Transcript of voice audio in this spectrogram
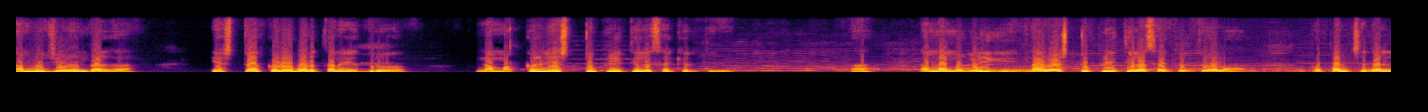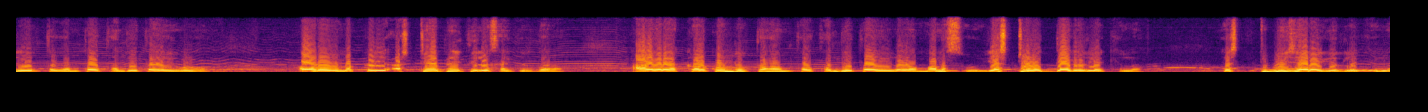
ನಮ್ಮ ಜೀವನದಾಗ ಎಷ್ಟ ಕಡು ಬಡತನ ಇದ್ರು ನಮ್ಮ ಮಕ್ಕಳನ್ನ ಎಷ್ಟು ಪ್ರೀತಿಲಿ ಸಾಕಿರ್ತೀವಿ. ಆ ನಮ್ಮ ಮಗಳಿಗೆ ನಾವು ಎಷ್ಟು ಪ್ರೀತಿಯಲ್ಲಿ ಸಾಕಿರ್ತೀವಲ್ಲ, ಪ್ರಪಂಚದಲ್ಲಿ ಇರ್ತಕ್ಕಂಥ ತಂದೆ ತಾಯಿಗಳು ಅವರವ್ರ ಮಕ್ಕಳಿಗೆ ಅಷ್ಟೇ ಪ್ರೀತಿಯಲ್ಲಿ ಸಾಕಿರ್ತಾರೆ. ಆದರೆ ಕಳ್ಕೊಂಡಿರ್ತಕ್ಕಂಥ ತಂದೆ ತಾಯಿಗಳ ಮನಸ್ಸು ಎಷ್ಟು ಒದ್ದಾಡಿರ್ಲಿಕ್ಕಿಲ್ಲ, ಎಷ್ಟು ಬೇಜಾರಾಗಿರ್ಲಿಕ್ಕಿಲ್ಲ,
